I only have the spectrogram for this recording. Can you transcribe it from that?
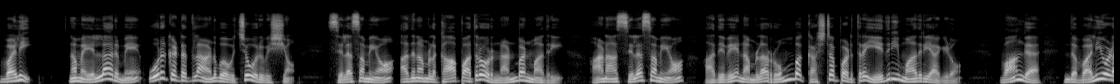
வழி நம்ம எல்லாருமே ஒரு கட்டத்துல அனுபவிச்ச ஒரு விஷயம். சில சமயம் அது நம்மள காப்பாத்துற ஒரு நண்பன் மாதிரி. ஆனா சில சமயம் அதுவே நம்மள ரொம்ப கஷ்டப்படுத்துற எதிரி மாதிரி ஆகிடும். வாங்க இந்த வழியோட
